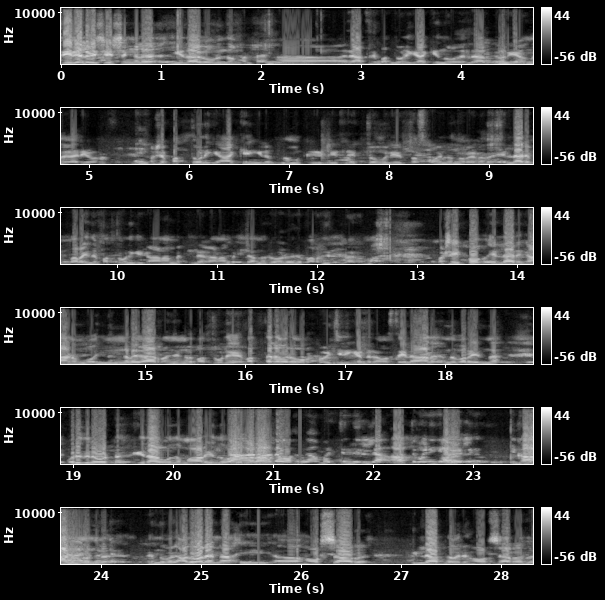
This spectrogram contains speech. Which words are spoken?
സീരിയൽ വിശേഷങ്ങൾ ഗീതാഗോവിന്ദം രാത്രി പത്ത് മണിക്ക് ആക്കി എന്നുള്ളത് എല്ലാവർക്കും അറിയാവുന്ന കാര്യമാണ്. പക്ഷെ പത്ത് മണിക്ക് ആക്കിയെങ്കിലും നമുക്ക് കിട്ടിയിട്ടുള്ള ഏറ്റവും വലിയ പ്ലസ് പോയിന്റ് എന്ന് പറയുന്നത് എല്ലാവരും പറയുന്നത് പത്ത് മണിക്ക് കാണാൻ പറ്റില്ല കാണാൻ പറ്റില്ല എന്ന് ഒരുപാട് പേര് പറഞ്ഞിട്ടുണ്ടായിരുന്നു. പക്ഷെ ഇപ്പോൾ എല്ലാവരും കാണുമ്പോൾ നിങ്ങൾ കാരണം ഞങ്ങൾ പത്ത് മണി പത്തര വരെ ഉറക്കമൊഴിച്ചിരിക്കേണ്ട ഒരു അവസ്ഥയിലാണ് എന്ന് പറയുന്ന ഒരു ഇതിലോട്ട് ഗീതാഗോവിന്ദം മാറി എന്ന് പറയുന്നതാണ്. കാണുന്നുണ്ട് എന്ന് പറയും അതുപോലെ തന്നെ ഈ ഹോട്ട്സ്റ്റാർ ഇല്ലാത്തവർ ഹോട്ട്സ്റ്റാർ അത്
